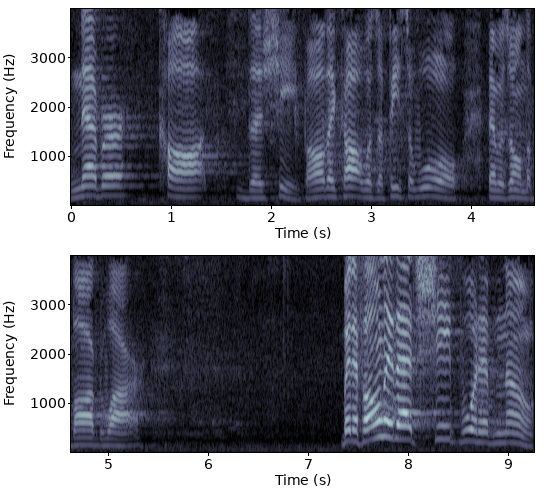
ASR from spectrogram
never caught the sheep. All they caught was a piece of wool that was on the barbed wire. But if only that sheep would have known.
